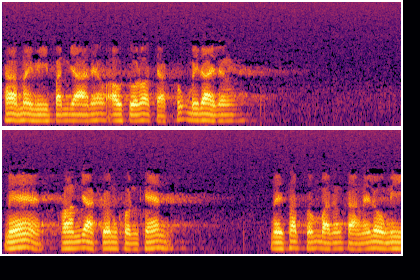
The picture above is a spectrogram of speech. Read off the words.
ถ้าไม่มีปัญญาแล้ว เอาตัวรอดจากทุกข์ไม่ได้เลยแม้ความยากจนขนแค้น ในทรัพย์สมบัติต่างๆในโลกนี้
